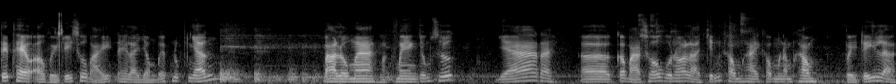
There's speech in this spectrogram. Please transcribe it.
tiếp theo ở vị trí số 7 đây là dòng bếp nút nhấn. Paloma, mặt men chống xước giá đây. À, có mã số của nó là 902050 vị trí là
